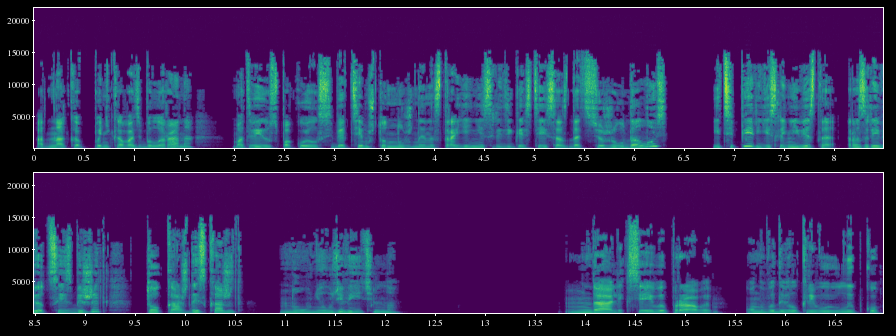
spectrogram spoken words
Однако паниковать было рано, Матвей успокоил себя тем, что нужное настроение среди гостей создать все же удалось, и теперь, если невеста разревется и сбежит, то каждый скажет «ну, неудивительно». «Да, Алексей, вы правы», — он выдавил кривую улыбку.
